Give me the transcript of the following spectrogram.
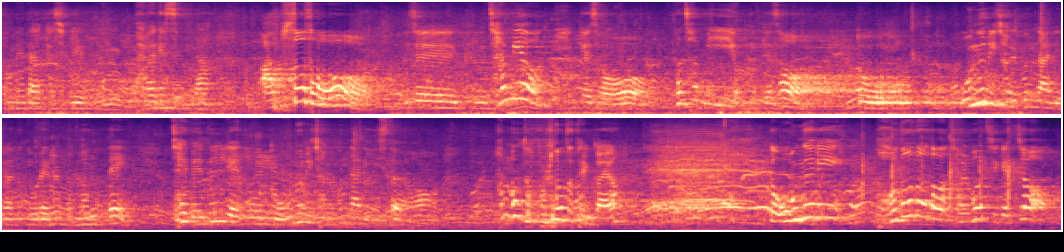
보내다 가시길 바라겠습니다. 앞서서 이제 그 참이 언니께서 서참이 언니께서 또 오늘이 젊은 날이라는 노래를 불렀는데 제 메들리에도 또 오늘이 젊은 날이 있어요. 한 번 더 불러도 될까요? 그러니까 오늘이 더더더더 젊어지겠죠?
